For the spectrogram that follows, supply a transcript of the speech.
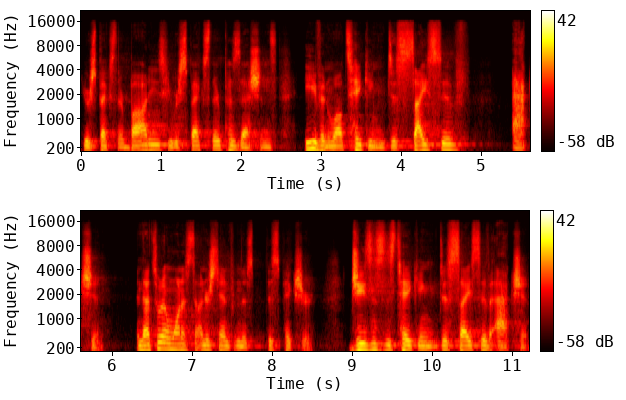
he respects their bodies, he respects their possessions, even while taking decisive action. And that's what I want us to understand from this, this picture. Jesus is taking decisive action.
